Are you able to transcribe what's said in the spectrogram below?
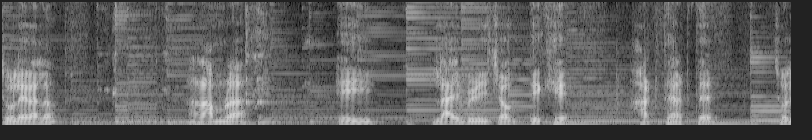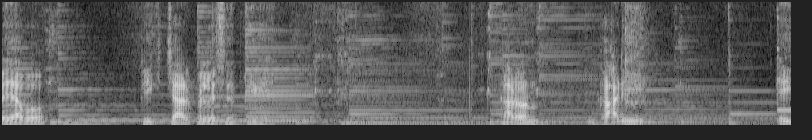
চলে গেল। আর আমরা এই লাইব্রেরি চক দেখে হাঁটতে হাঁটতে চলে যাব পিকচার প্যালেসের দিকে। কারণ গাড়ি এই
